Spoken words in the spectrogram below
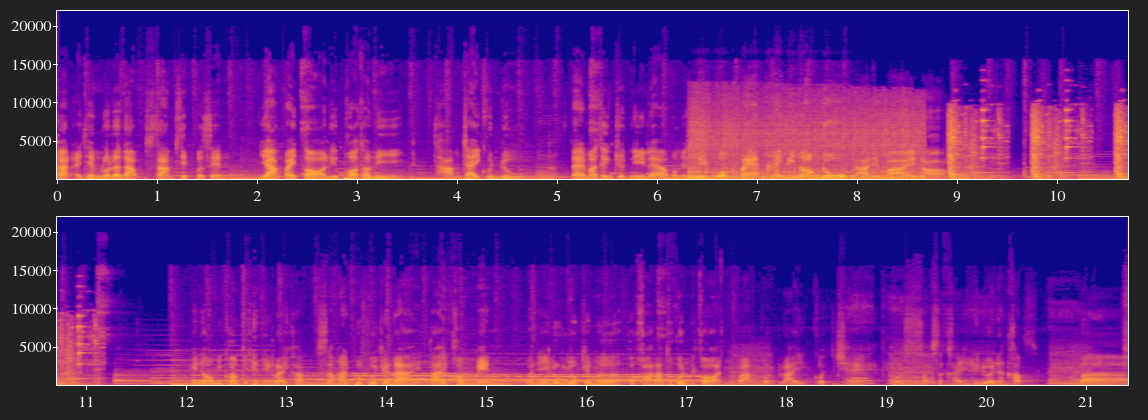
กาสไอเทมลดระดับ 30%อยากไปต่อหรือพอเท่านี้ ถามใจคุณดู แต่มาถึงจุดนี้แล้วผมจะตีบวก 8 ให้พี่น้องดูอธิบายน้อง พี่น้องมีความคิดเห็นอย่างไรครับ สามารถพูดคุยกันได้ใต้คอมเมนต์ วันนี้ลุงโยเกมเมอร์ก็ขอลาทุกคนไปก่อน ฝากกดไลค์ กดแชร์ กด Subscribe ให้ด้วยนะครับ บาย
